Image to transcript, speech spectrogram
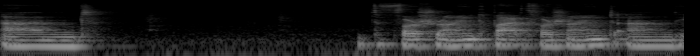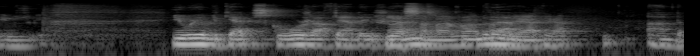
and the first round, back the first round, and he was. You were able to get scores after the end of each yes, round. Yes, I remember, remember that. Yeah, yeah. And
